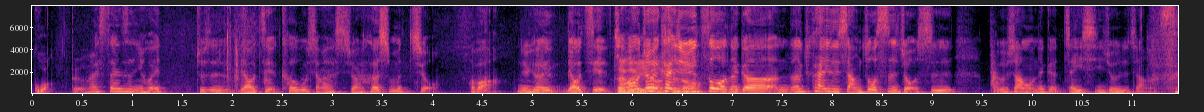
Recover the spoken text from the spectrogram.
广的，甚至你会。就是了解客户想要喜欢喝什么酒，好不好？你会了解，然后就会开始去做那个，那就开始想做侍酒师。比如像我那个 J C 就是这样子，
